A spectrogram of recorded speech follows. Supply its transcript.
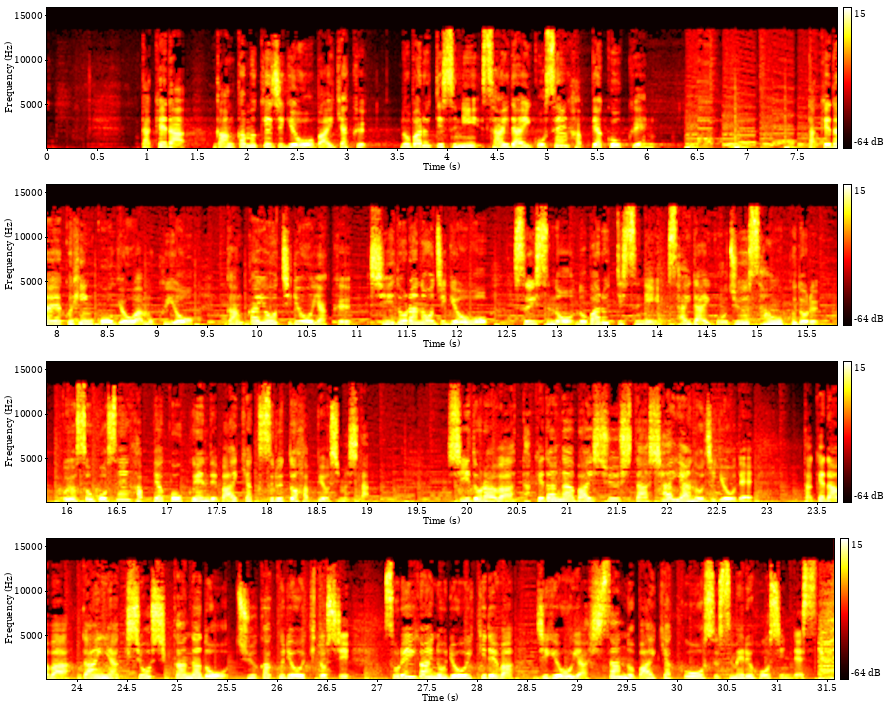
武田、眼科向け事業を売却。ノバルティスに最大5800億円。武田薬品工業は木曜眼科用治療薬シードラの事業をスイスのノバルティスに最大53億ドルおよそ5800億円で売却すると発表しました。シードラは武田が買収したシャイアの事業で武田はがんや希少疾患などを中核領域としそれ以外の領域では事業や資産の売却を進める方針です。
